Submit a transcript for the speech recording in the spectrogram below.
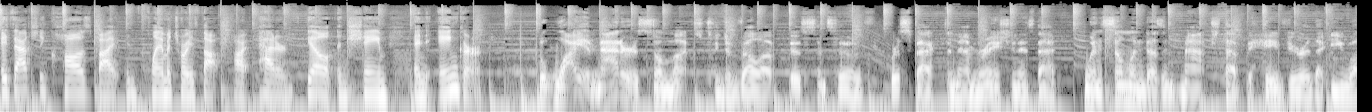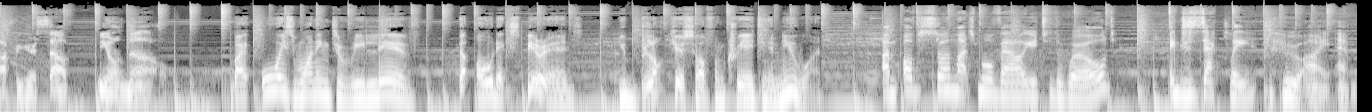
it's actually caused by inflammatory thought patterns, guilt and shame and anger. But why it matters so much to develop this sense of respect and admiration is that when someone doesn't match that behavior that you offer yourself, you'll know. By always wanting to relive the old experience, you block yourself from creating a new one. I'm of so much more value to the world, exactly who I am.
